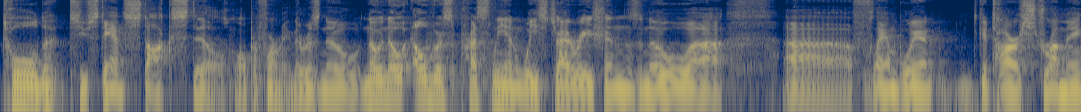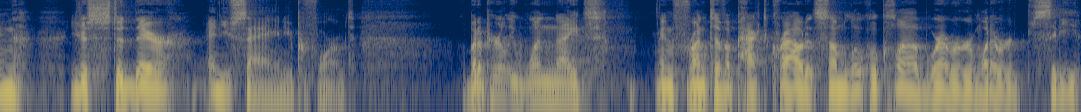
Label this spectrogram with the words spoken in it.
told to stand stock still while performing. There was no no no Elvis Presley and waist gyrations, no uh, uh, flamboyant guitar strumming. You just stood there and you sang and you performed. But apparently, one night in front of a packed crowd at some local club, wherever, in whatever city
